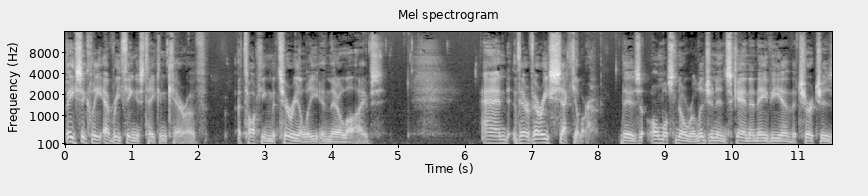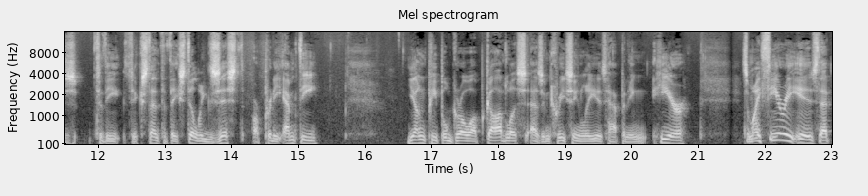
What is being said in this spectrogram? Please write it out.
basically everything is taken care of, uh, talking materially in their lives. And they're very secular. There's almost no religion in Scandinavia. The churches, to the, to the extent that they still exist, are pretty empty. Young people grow up godless, as increasingly is happening here. So, my theory is that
